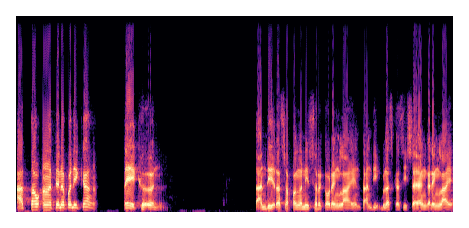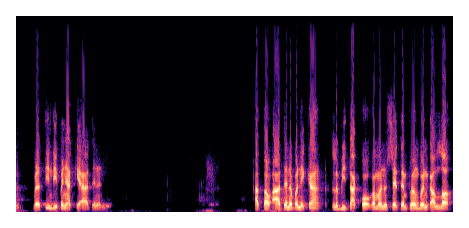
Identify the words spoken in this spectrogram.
Atau ah tena pernikah teken tandik rasa pengenisar ke orang lain tandik belas kasih sayang ke orang lain. Berarti ini penyakit atena ni. Atau atena pernikah lebih takut ke manusia tempang ben ke Allah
